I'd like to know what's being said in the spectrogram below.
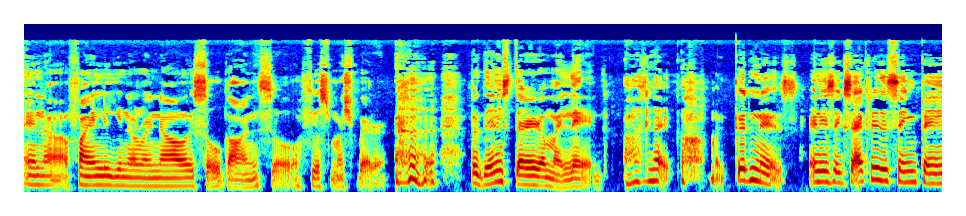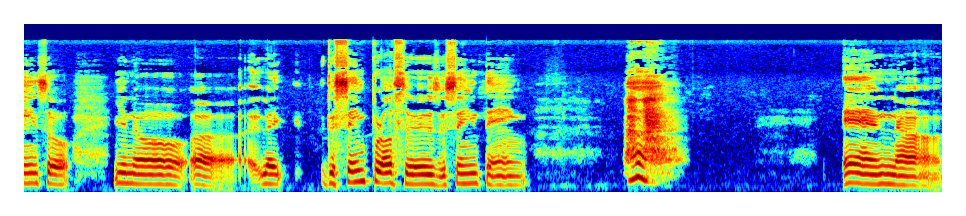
and uh, finally, you know, right now it's all gone, so it feels much better. but then it started on my leg. I was like, oh my goodness, and it's exactly the same pain. So, you know, uh, like the same process, the same thing. and uh,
